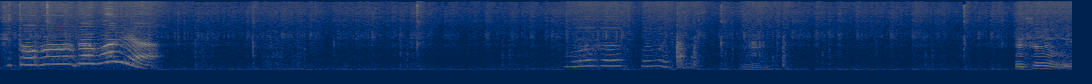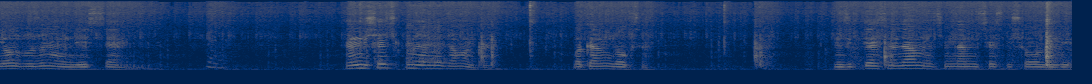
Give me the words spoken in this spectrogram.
Şu tablolarda var ya. Buna falan çıkmaya başladı. Ya şöyle yol uzun olunca istemiyorum. Evet. Hem bir şey çıkmıyor hem de zaman kaybı. Bakalım 90. Müzik değişmedi ama içimden bir ses bir şey oldu diyor.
